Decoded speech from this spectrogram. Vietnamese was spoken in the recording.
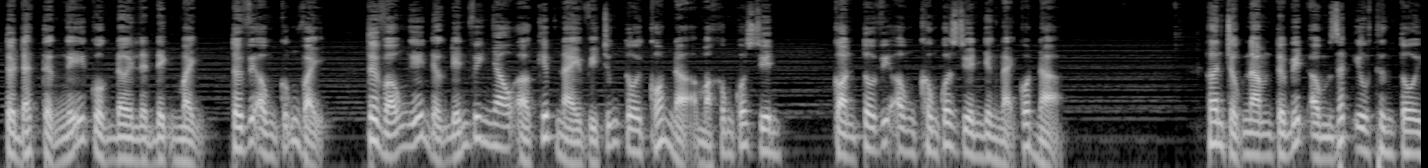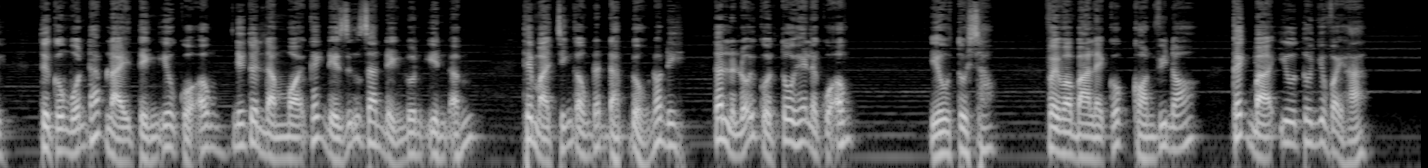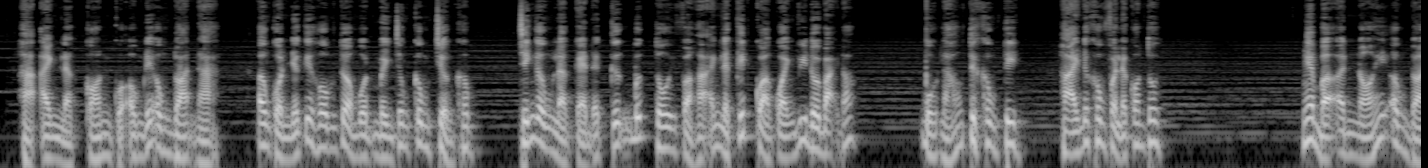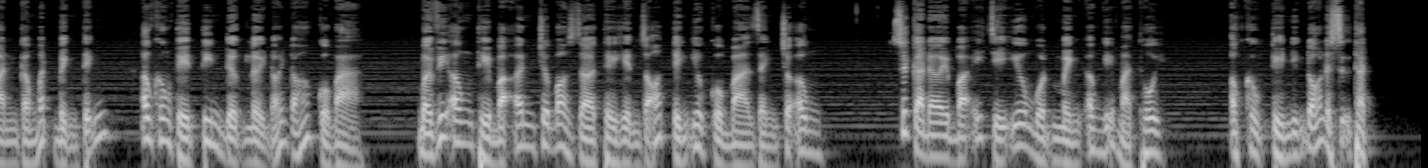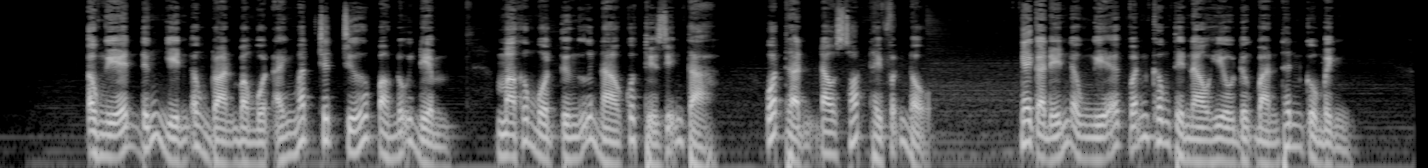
Tôi đã từng nghĩ cuộc đời là định mệnh, tôi với ông cũng vậy. Tôi và ông nghĩ được đến với nhau ở kiếp này vì chúng tôi có nợ mà không có duyên. Còn tôi với ông không có duyên nhưng lại có nợ. Hơn chục năm tôi biết ông rất yêu thương tôi. Tôi cũng muốn đáp lại tình yêu của ông, nhưng tôi làm mọi cách để giữ gia đình luôn yên ấm. Thế mà chính ông đã đạp đổ nó đi. Đó là lỗi của tôi hay là của ông? Yêu tôi sao? Vậy mà bà lại có còn với nó. Cách bà yêu tôi như vậy hả? Hả anh là con của ông đấy ông Đoạn à? Ông còn nhớ cái hôm tôi ở một mình trong công trường không? Chính ông là kẻ đã cưỡng bức tôi và hả Anh là kết quả của hành vi đồi bại đó. Bố láo tôi không tin. Hải nó không phải là con tôi. Nghe bà Ân nói ông đoàn càng mất bình tĩnh. Ông không thể tin được lời nói đó của bà. Bởi vì ông thì bà Ân chưa bao giờ thể hiện rõ tình yêu của bà dành cho ông. Suốt cả đời bà ấy chỉ yêu một mình ông Nghĩa mà thôi. Ông không tin những đó là sự thật. Ông Nghĩa đứng nhìn ông đoàn bằng một ánh mắt chất chứa bao nỗi niềm Mà không một từ ngữ nào có thể diễn tả. Quất hận, đau xót hay phẫn nộ ngay cả đến ông Nghĩa vẫn không thể nào hiểu được bản thân của mình.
